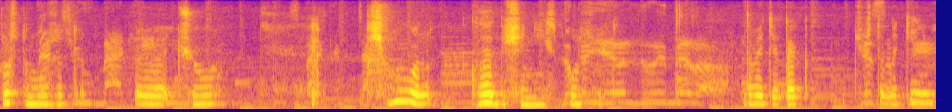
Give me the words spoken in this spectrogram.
просто может... Э, чё? Почему он кладбище не использует? Давайте так чисто накинем.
